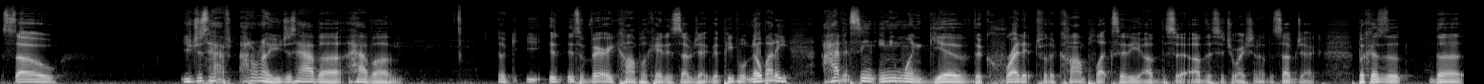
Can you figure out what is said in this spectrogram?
so you just have I don't know. You just have a have a look. It's a very complicated subject that people nobody. I haven't seen anyone give the credit for the complexity of the of the situation of the subject because the the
